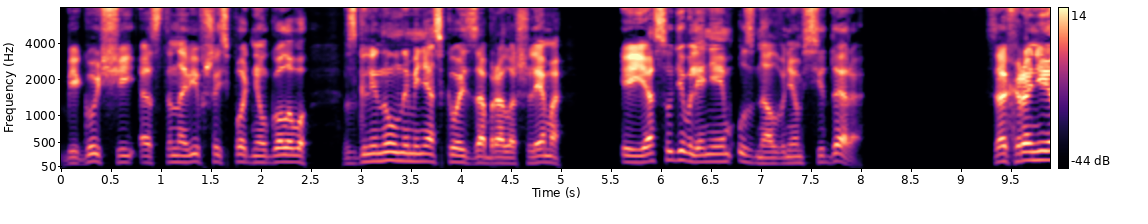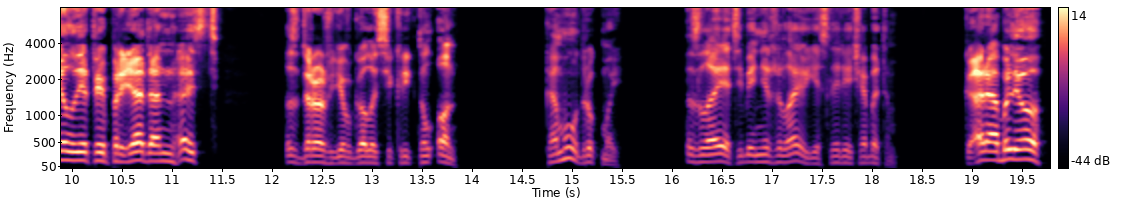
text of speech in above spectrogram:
Бегущий, остановившись, поднял голову, взглянул на меня сквозь забрало шлема и я с удивлением узнал в нем Сидера. «Сохранил ли ты преданность?» — с дрожью в голосе крикнул он. «Кому, друг мой? Зла я тебе не желаю, если речь об этом». «Кораблю!»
